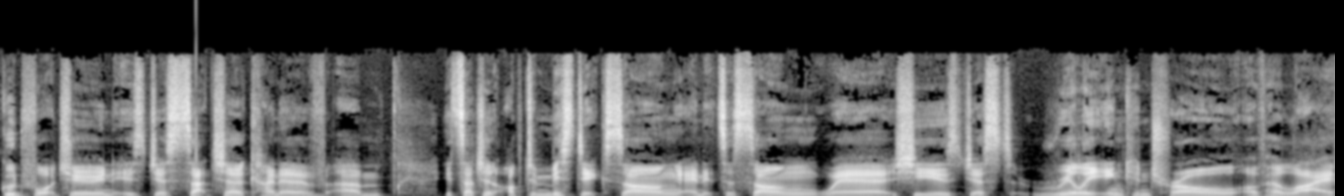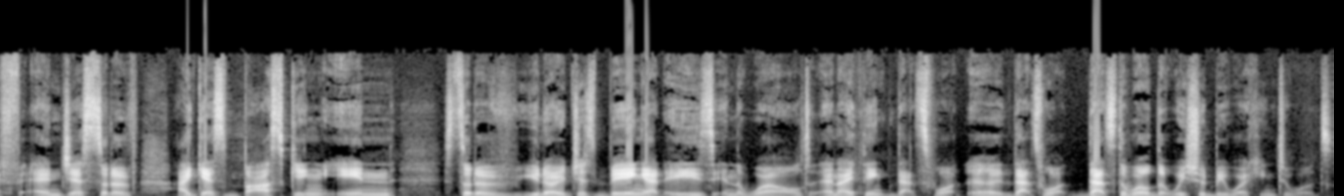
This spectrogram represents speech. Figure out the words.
Good Fortune is just such a kind of um, it's such an optimistic song, and it's a song where she is just really in control of her life and just sort of, I guess, basking in sort of you know just being at ease in the world. And i think that's what uh, that's what that's the world that we should be working towards.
